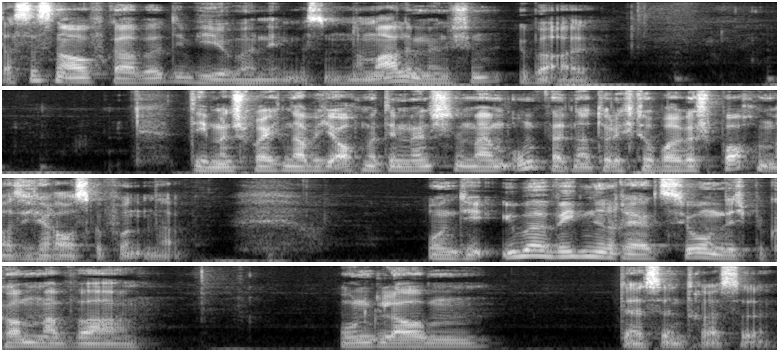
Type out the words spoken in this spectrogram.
Das ist eine Aufgabe, die wir übernehmen müssen. Normale Menschen überall. Dementsprechend habe ich auch mit den Menschen in meinem Umfeld natürlich darüber gesprochen, was ich herausgefunden habe. Und die überwiegenden Reaktionen, die ich bekommen habe, war Unglauben, Desinteresse,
